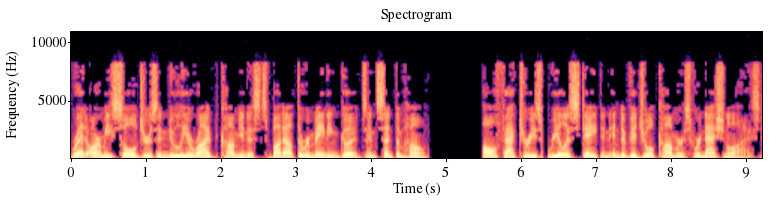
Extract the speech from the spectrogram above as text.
Red Army soldiers and newly arrived communists bought out the remaining goods and sent them home. All factories, real estate and individual commerce were nationalized.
